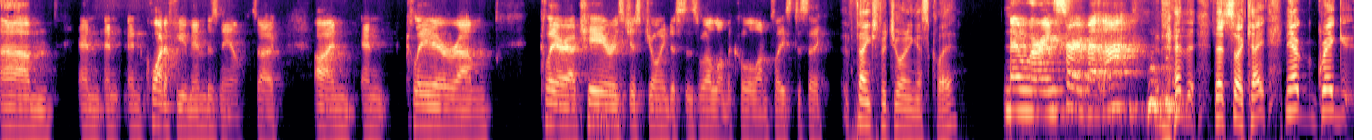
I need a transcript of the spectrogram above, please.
um, and and and quite a few members now. So uh, and and Claire. Um, Claire, our chair, has just joined us as well on the call. I'm pleased to see. Thanks for joining us, Claire. No worries. Sorry about that. That's okay. Now, Greg,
